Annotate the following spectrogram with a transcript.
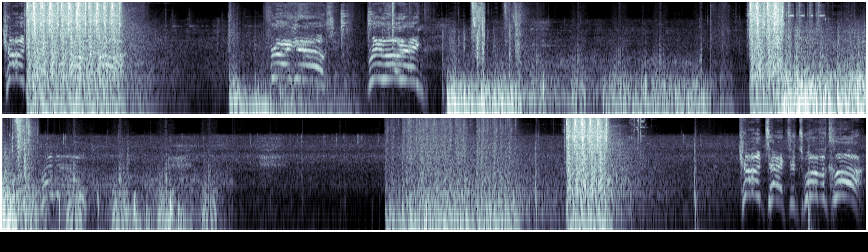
Contact! 12 o'clock! Frag out! Reloading! I'm out! At 12 o'clock!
